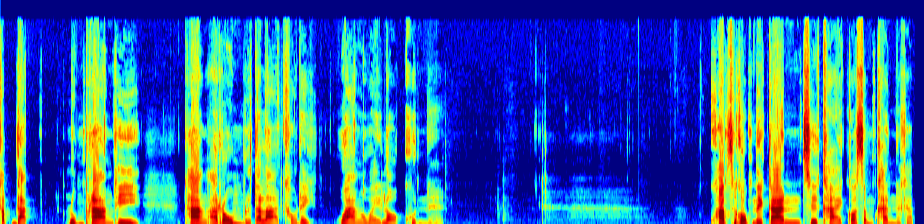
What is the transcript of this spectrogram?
กับดักหลุมพรางที่ทางอารมณ์หรือตลาดเขาได้วางเอาไว้หลอกคุณนะฮะความสงบในการซื้อขายก็สำคัญนะครับ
